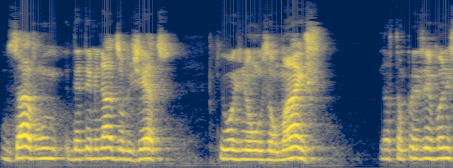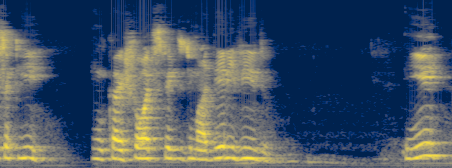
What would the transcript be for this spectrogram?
usavam determinados objetos que hoje não usam mais, nós estamos preservando isso aqui em caixotes feitos de madeira e vidro. E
